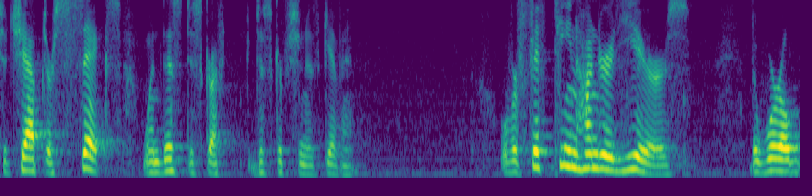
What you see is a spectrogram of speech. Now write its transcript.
to chapter 6, when this description is given. Over 1,500 years, the world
